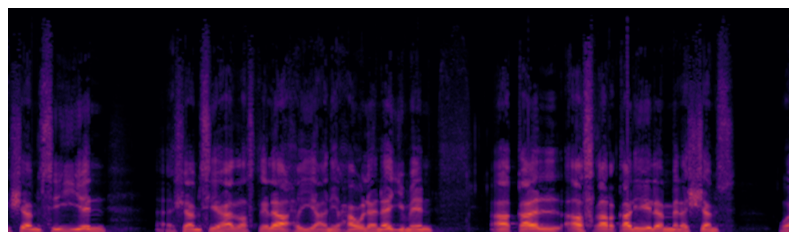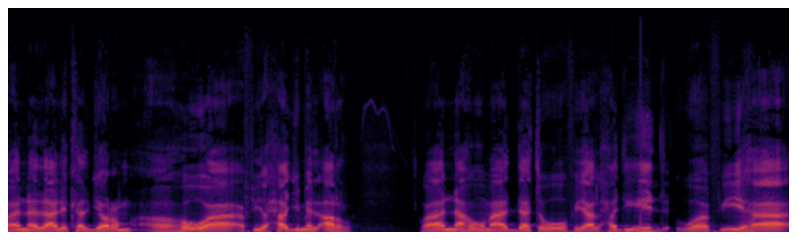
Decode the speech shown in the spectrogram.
شمسي شمسي هذا اصطلاحي يعني حول نجم أقل أصغر قليلا من الشمس وأن ذلك الجرم هو في حجم الأرض. وأنه مادته فيها الحديد وفيها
